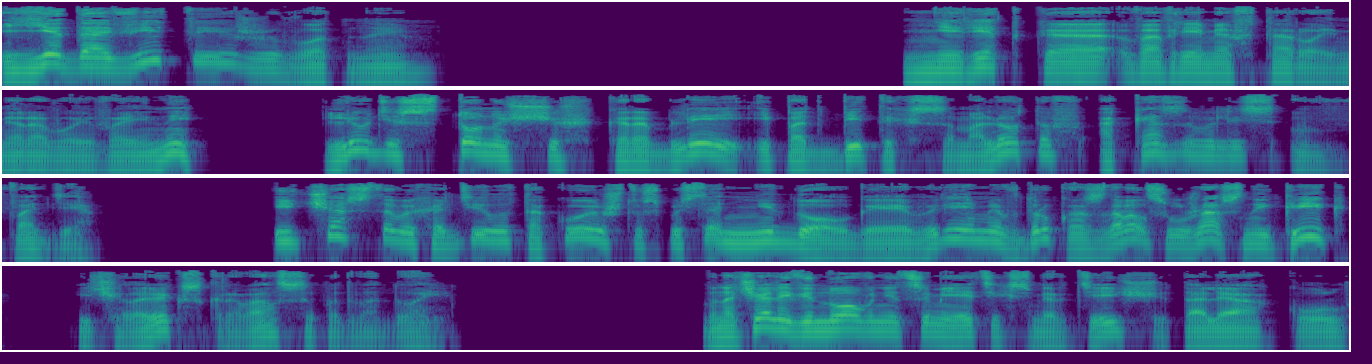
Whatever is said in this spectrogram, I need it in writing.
Ядовитые животные Нередко во время Второй мировой войны люди с тонущих кораблей и подбитых самолетов оказывались в воде. И часто выходило такое, что спустя недолгое время вдруг раздавался ужасный крик, и человек скрывался под водой. Вначале виновницами этих смертей считали акул,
